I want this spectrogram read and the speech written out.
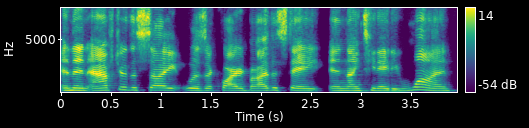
And then after the site was acquired by the state in 1981,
